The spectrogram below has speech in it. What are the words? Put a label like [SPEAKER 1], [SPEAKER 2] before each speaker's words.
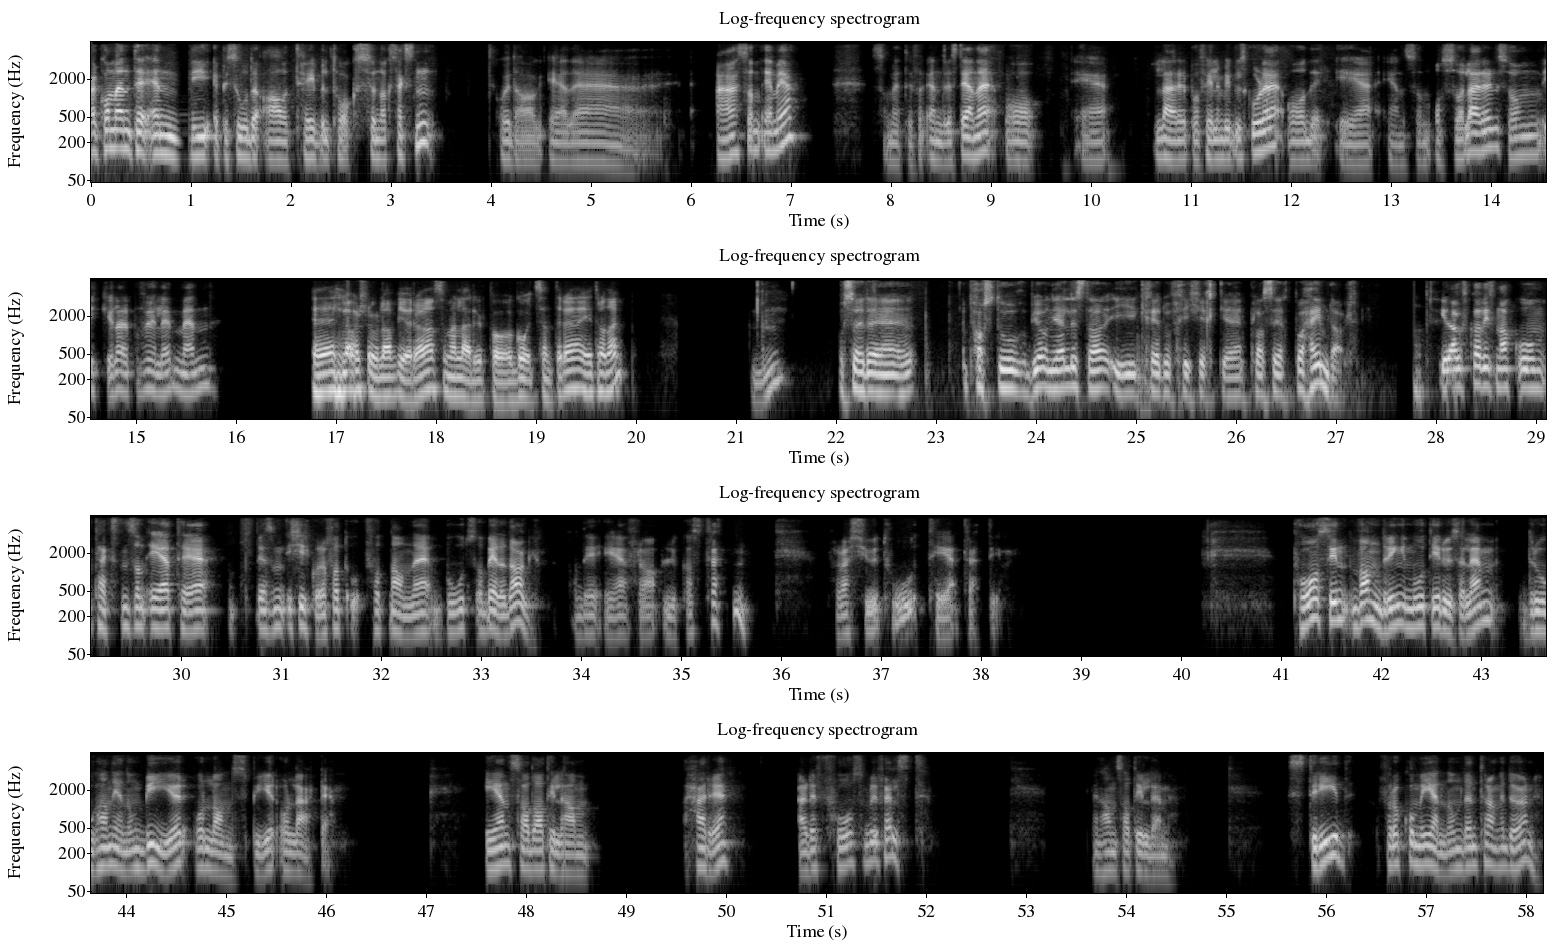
[SPEAKER 1] Velkommen til en ny episode av Tabletalks søndagsteksten. Og i dag er det jeg som er med, som heter for Endre Stene og er lærer på Fjellheim bibelskole. Og det er en som også er lærer, som ikke er lærer på Fjellheim, men
[SPEAKER 2] eh, Lars Olav Gjøra, som er lærer på Gå ut-senteret i Trondheim.
[SPEAKER 3] Mm. Og så er det pastor Bjørn Gjellestad i Kredo frikirke, plassert på Heimdal.
[SPEAKER 1] I dag skal vi snakke om teksten som er til det som i kirkeåret har fått, fått navnet bots- og bededag. Og det er fra Lukas 13, fra vers 22 til 30. På sin vandring mot Jerusalem drog han gjennom byer og landsbyer og lærte. En sa da til ham, Herre, er det få som blir frelst? Men han sa til dem, Strid for å komme gjennom den trange døren.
